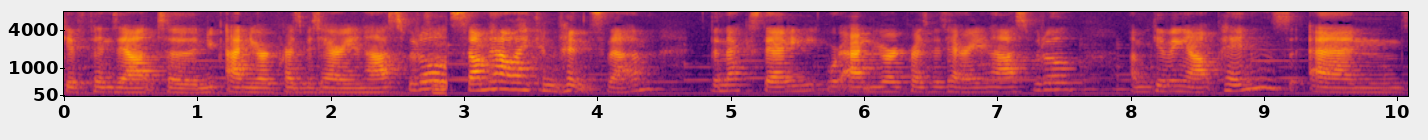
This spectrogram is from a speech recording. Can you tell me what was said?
give pins out to at New York Presbyterian Hospital." Hmm. Somehow I convinced them. The next day, we're at New York Presbyterian Hospital. I'm giving out pins and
